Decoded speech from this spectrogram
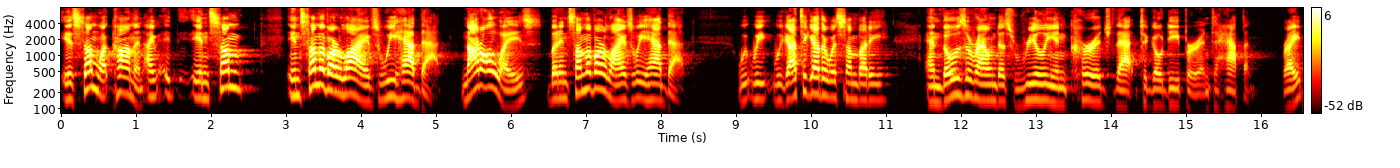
is somewhat common. I, in, some, in some of our lives, we had that. Not always, but in some of our lives, we had that. We, we, we got together with somebody, and those around us really encouraged that to go deeper and to happen, right?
